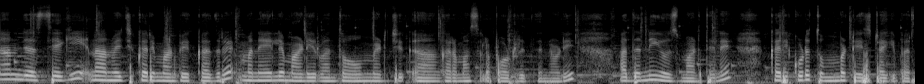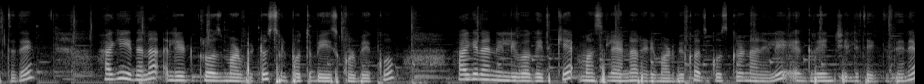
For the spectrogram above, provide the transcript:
ನಾನು ಜಾಸ್ತಿಯಾಗಿ ನಾನ್ ವೆಜ್ ಕರಿ ಮಾಡಬೇಕಾದ್ರೆ ಮನೆಯಲ್ಲೇ ಮಾಡಿರುವಂಥ ಹೋಮ್ ಮೇಡ್ ಚಿ ಗರಂ ಮಸಾಲ ಪೌಡ್ರ್ ಇದೆ ನೋಡಿ. ಅದನ್ನೇ ಯೂಸ್ ಮಾಡ್ತೇನೆ. ಕರಿ ಕೂಡ ತುಂಬ ಟೇಸ್ಟಾಗಿ ಬರ್ತದೆ. ಹಾಗೆ ಇದನ್ನು ಲಿಡ್ ಕ್ಲೋಸ್ ಮಾಡಿಬಿಟ್ಟು ಸ್ವಲ್ಪ ಹೊತ್ತು ಬೇಯಿಸ್ಕೊಳ್ಬೇಕು. ಹಾಗೆ ನಾನಿಲ್ಲಿ ಇವಾಗ ಇದಕ್ಕೆ ಮಸಾಲೆಯನ್ನು ರೆಡಿ ಮಾಡಬೇಕು. ಅದಕ್ಕೋಸ್ಕರ ನಾನಿಲ್ಲಿ ಗ್ರೀನ್ ಚಿಲ್ಲಿ ತೆಗೆದಿದ್ದೇನೆ.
